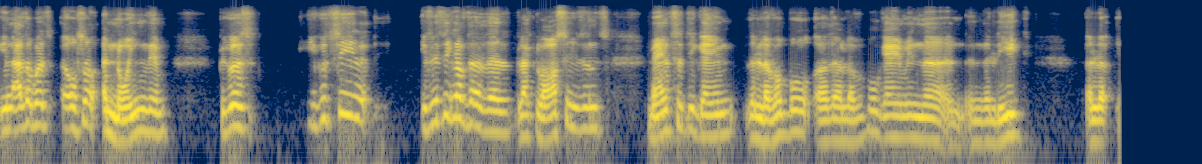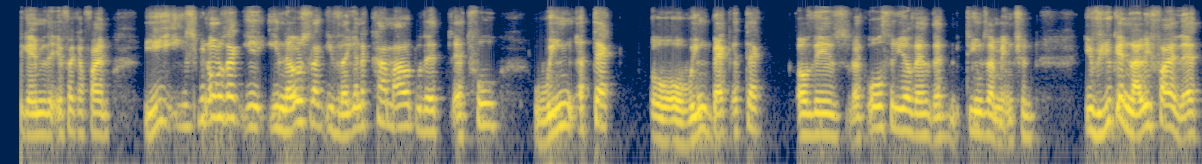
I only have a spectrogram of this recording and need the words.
in other words, also annoying them, because you could see if you think of the, the like last season's Man City game, the Liverpool uh, the Liverpool game in the in the league, game in the FA Cup final, he, he's been almost like he, knows like if they're gonna come out with that, that full wing attack or wing back attack of these, like all three of the that teams I mentioned, if you can nullify that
